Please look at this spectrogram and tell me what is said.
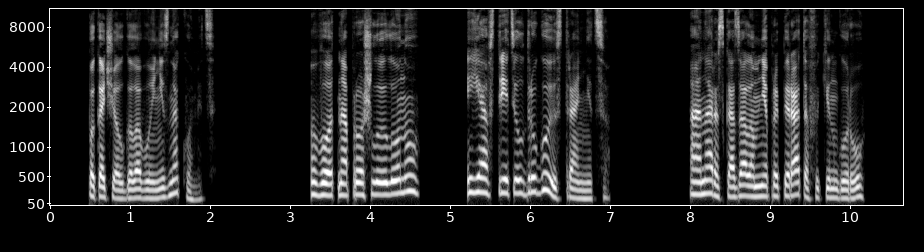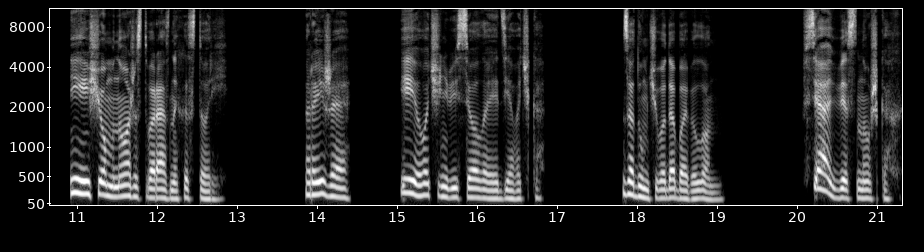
— покачал головой незнакомец. «Вот на прошлую луну я встретил другую странницу. Она рассказала мне про пиратов и кенгуру и еще множество разных историй. Рыжая, и очень веселая девочка», — задумчиво добавил он. «Вся в веснушках».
